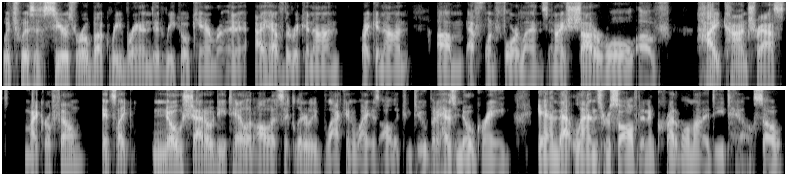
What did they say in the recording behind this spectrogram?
which was a Sears Roebuck rebranded Ricoh camera, and I have the Rikenon Rikenon um, f1.4 lens, and I shot a roll of high contrast microfilm. It's like no shadow detail at all. It's like literally black and white is all it can do, but it has no grain, and that lens resolved an incredible amount of detail. So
